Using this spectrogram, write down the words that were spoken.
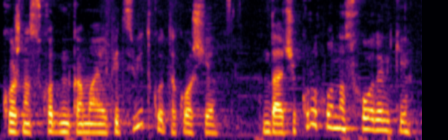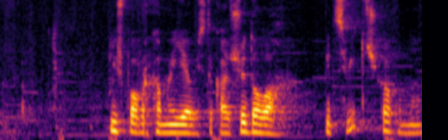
Кожна сходинка має підсвітку, також є датчик руху на сходинки. Між поверхами є ось така чудова підсвіточка, вона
